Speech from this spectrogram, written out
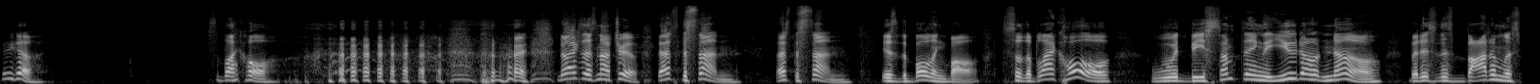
There you go. It's black hole. right. No, actually, that's not true. That's the sun. That's the sun, is the bowling ball. So the black hole would be something that you don't know, but it's this bottomless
